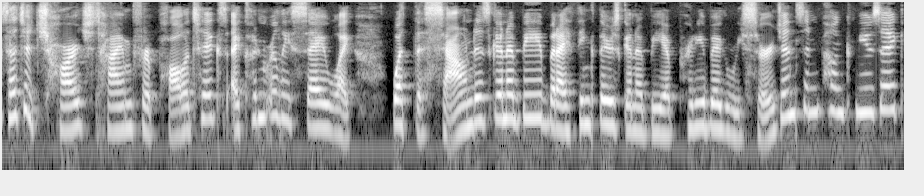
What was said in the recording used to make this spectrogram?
such a charged time for politics, I couldn't really say like what the sound is going to be, but I think there's going to be a pretty big resurgence in punk music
